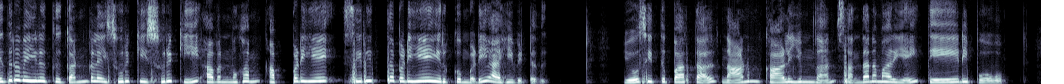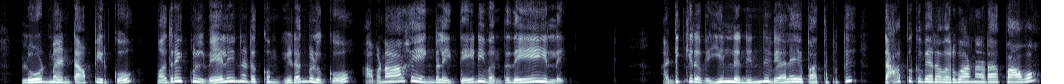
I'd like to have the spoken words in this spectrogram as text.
எதிர்வெயிலுக்கு கண்களை சுருக்கி சுருக்கி அவன் முகம் அப்படியே சிரித்தபடியே இருக்கும்படி ஆகிவிட்டது. யோசித்து பார்த்தால் நானும் காளியும் தான் சந்தனமாரியை தேடி போவோம். லோட்மேன் டாப்பிற்கோ மதுரைக்குள் வேலை நடக்கும் இடங்களுக்கோ அவனாக எங்களை தேடி வந்ததே இல்லை. அடிக்கிற வெயில்ல நின்னு வேலையை பார்த்துப்புட்டு டாப்புக்கு வேற வருவானாடா பாவம்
